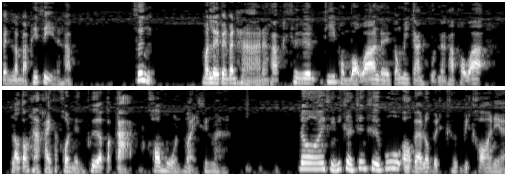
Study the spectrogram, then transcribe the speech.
เป็นลำดับที่สี่นะครับ ซึ่งมันเลยเป็นปัญหานะครับ คือที่ผมบอกว่าเลยต้องมีการขุดนะครับ เพราะว่า เราต้องหาใครสักคนหนึ่งเพื่อประกาศข้อมูลใหม่ขึ้นมา โดยสิ่งที่เกิดขึ้นคือผู้ออกแบบระบบบิตคอยเนี่ย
